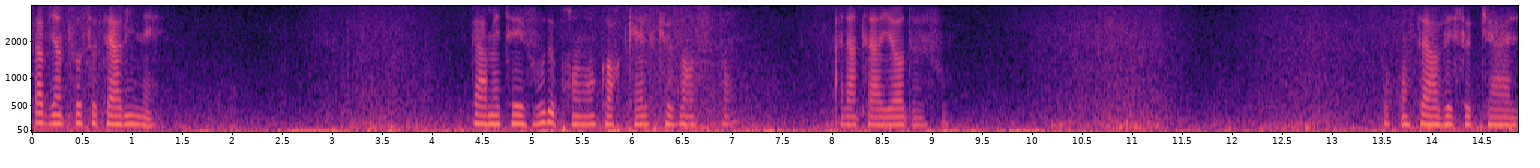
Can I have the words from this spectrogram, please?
va bientôt se terminer. Permettez-vous de prendre encore quelques instants à l'intérieur de vous pour conserver ce calme,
